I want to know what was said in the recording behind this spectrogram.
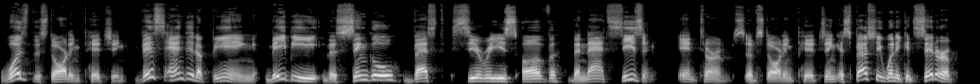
was the starting pitching. This ended up being maybe the single best series of the Nats season in terms of starting pitching, especially when you consider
